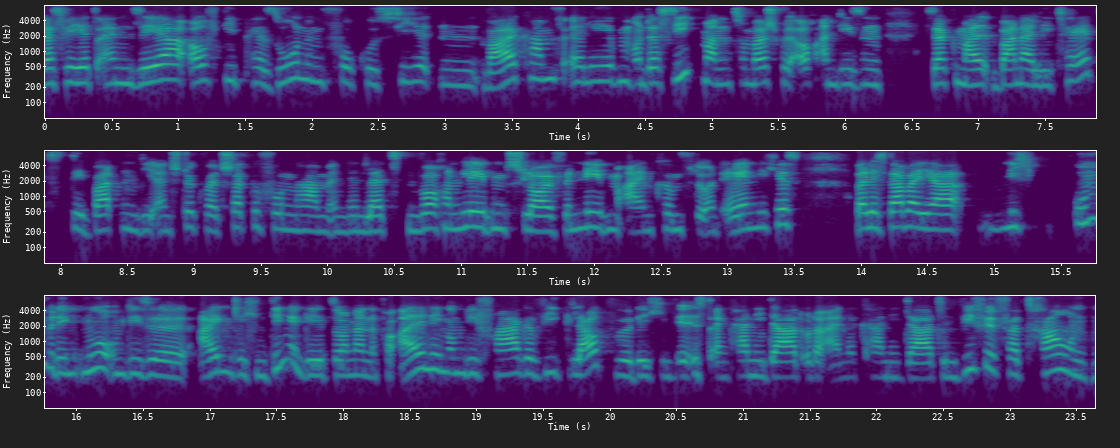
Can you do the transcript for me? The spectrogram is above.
dass wir jetzt einen sehr auf die Personen fokussierten Wahlkampf erleben. Und das sieht man zum Beispiel auch an diesen, ich sag mal, Banalitätsdebatten, die ein Stück weit stattgefunden haben in den letzten Wochen, Lebensläufe, Nebeneinkünfte und ähnliches, weil es dabei ja nicht unbedingt nur um diese eigentlichen Dinge geht, sondern vor allen Dingen um die Frage, wie glaubwürdig ist ein Kandidat oder eine Kandidatin, wie viel Vertrauen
